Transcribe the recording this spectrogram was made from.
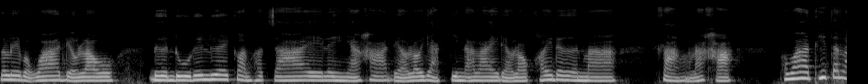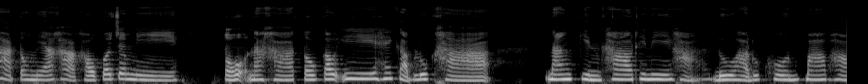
ก็เลยบอกว่าเดี๋ยวเราเดินดูเรื่อยๆก่อนพอใจอะไรอย่างเงี้ยค่ะ เดี๋ยวเราอยากกินอะไร เดี๋ยวเราค่อยเดินมาสั่งนะคะ เพราะว่าที่ตลาดตรงนี้ค่ะ เขาก็จะมีโต๊ะนะคะ โต๊ะเก้าอี้ให้กับลูกค้า นั่งกินข้าวที่นี่ค่ะ ดูค่ะทุกคนปลาเผา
